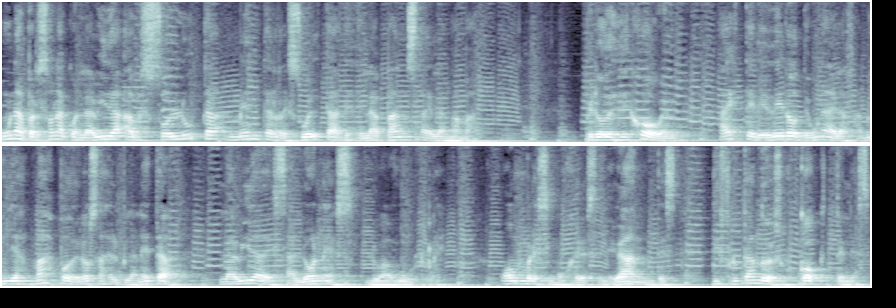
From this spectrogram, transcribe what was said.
una persona con la vida absolutamente resuelta desde la panza de la mamá. Pero desde joven, a este heredero de una de las familias más poderosas del planeta, la vida de salones lo aburre. hombres y mujeres elegantes, disfrutando de sus cócteles,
